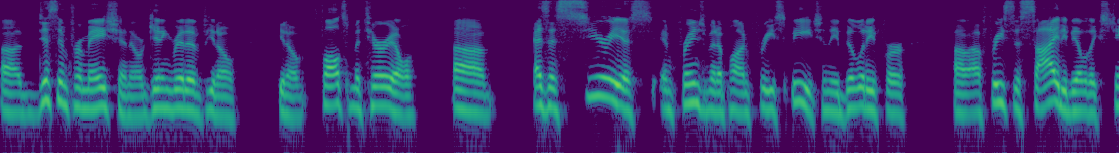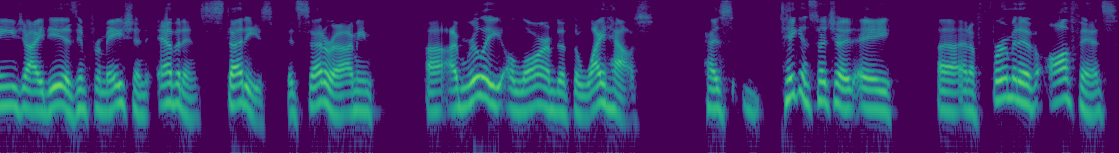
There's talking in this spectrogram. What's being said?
uh, disinformation or getting rid of you know you know false material uh, as a serious infringement upon free speech and the ability for uh, a free society to be able to exchange ideas, information, evidence, studies, etc. I mean, uh, I'm really alarmed that the White House has taken such a, a uh, an affirmative offense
